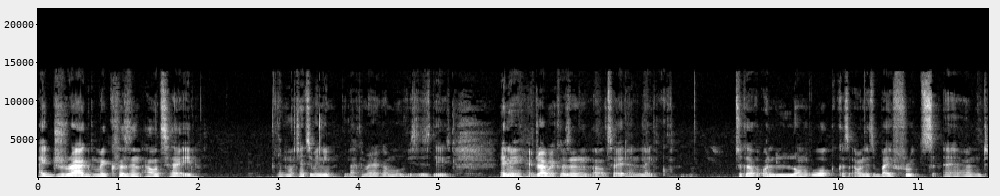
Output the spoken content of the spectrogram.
I dragged my cousin outside. I've been watching too many Black American movies these days. Anyway, I dragged my cousin outside and like took her on a long walk because I wanted to buy fruits and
